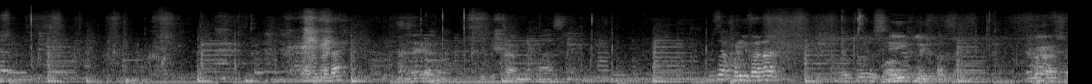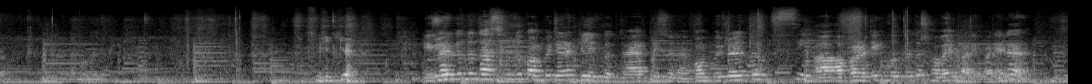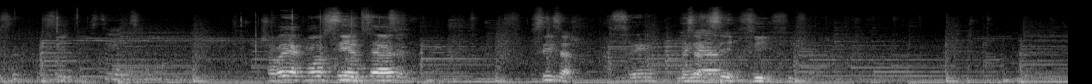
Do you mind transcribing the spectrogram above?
বুঝা খলিফা না? সেই ক্লিক এবার আসো। এগুলো কিন্তু জাস্ট শুধু কম্পিউটারে ক্লিক করতে হয় আর কিছু না। কম্পিউটারে তো অপারেটিং করতে তো সবাই পারে মানে না। সবাই একমত C C, answer C. Sir. C জি sir C C C.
